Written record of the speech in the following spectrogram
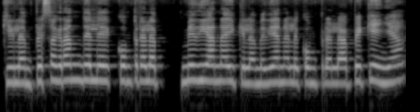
que la empresa grande le compre a la mediana y que la mediana le compre a la pequeña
